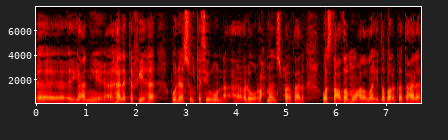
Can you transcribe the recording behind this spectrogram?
آه، يعني هلك فيها أناس كثيرون علو الرحمن سبحانه وتعالى واستعظموا على الله تبارك وتعالى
